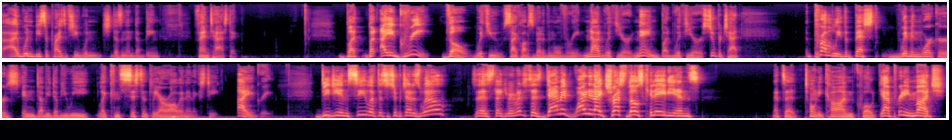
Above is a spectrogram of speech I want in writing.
I wouldn't be surprised if she wouldn't she doesn't end up being fantastic. But but I agree though with you cyclops is better than wolverine. Not with your name but with your super chat. Probably the best women workers in wwe like consistently are all in nxt i agree. Dgmc left us a super chat as well. Says thank you very much. Says damn it why did i trust those canadians? That's a tony khan quote. Yeah pretty much.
